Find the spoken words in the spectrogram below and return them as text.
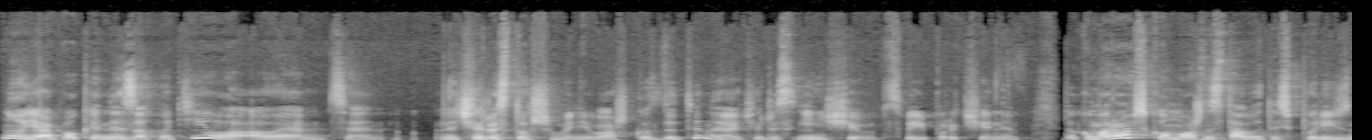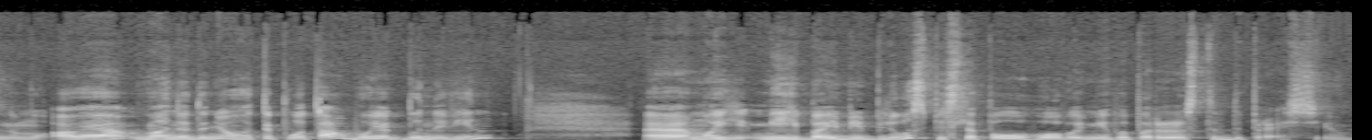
Ну, я поки не захотіла, але це не через те, що мені важко з дитиною, а через інші свої причини. До Комаровського можна ставитись по-різному, але в мене до нього теплота, бо якби не він, е, мій, бейбі блюз після пологовий міг би перерости в депресію.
